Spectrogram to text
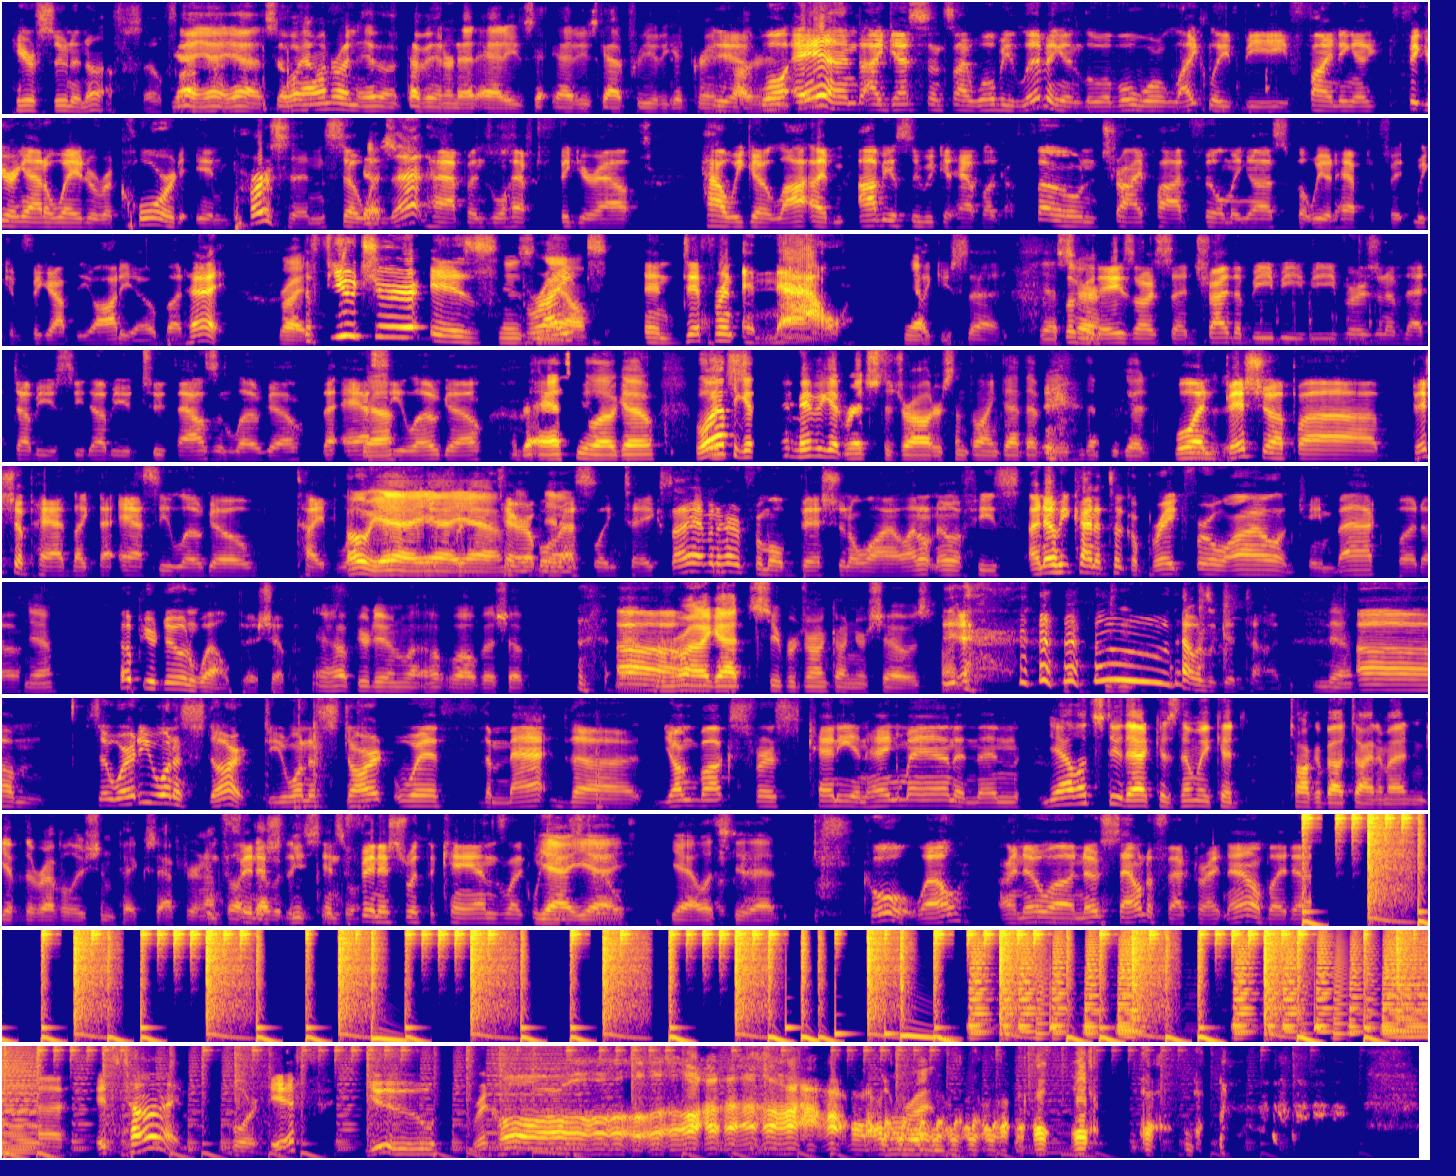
here soon enough. So yeah, yeah, yeah. So I wonder what uh, type of internet Addie's Addie's got for you to get grandfather. Yeah. Well, and I guess since I will be living in Louisville, we'll likely be finding a figuring out a way to record in person. So yes. when that happens, we'll have to figure out how we go live. Obviously, we could have like a phone tripod filming us, but we would have to fi- we could figure out the audio. But hey, right, the future is, is bright now. and different, and now yep. like you said. Yes, Look sir. what Azar said. Try the BBB version of that WCW 2000 logo, the ASCII yeah. logo. The ASCII logo. We'll Which, have to get maybe get Rich to draw it or something like that. That'd be that'd be good. Well, and Bishop, uh, Bishop had like the ASCII logo type. Logo oh yeah, yeah, yeah. Terrible yeah. wrestling takes. I haven't heard from old Bish in a while. I don't know if he's. I know he kind of took a break for a while and came back, but uh, yeah. Hope you're doing well, Bishop. Yeah, hope you're doing well, well Bishop. Yeah, uh, when I got super drunk on your shows? Yeah. that was a good time. Yeah. Um. So where do you want to start? Do you want to start with the mat, the Young Bucks versus Kenny and Hangman, and then yeah, let's do that because then we could talk about Dynamite and give the Revolution picks after, and, and I feel finish like that would the, and finish with the cans like we yeah yeah to. yeah. Let's okay. do that. Cool. Well, I know uh, no sound effect right now, but. Uh... time for If You Recall.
